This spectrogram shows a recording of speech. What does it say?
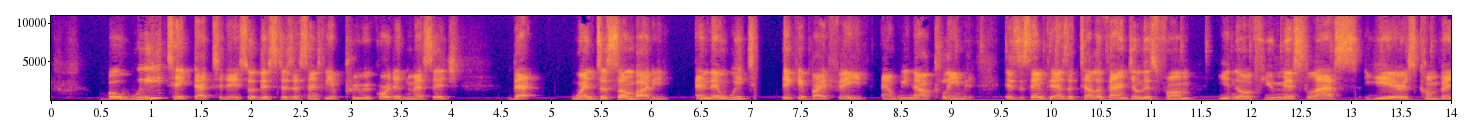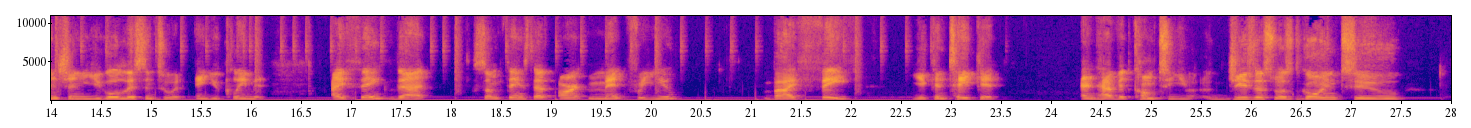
But we take that today. So this is essentially a pre-recorded message that went to somebody, and then we take it by faith and we now claim it. It's the same thing as a televangelist from, you know, if you missed last year's convention, you go listen to it and you claim it. I think that some things that aren't meant for you, by faith, you can take it and have it come to you. Jesus was going to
